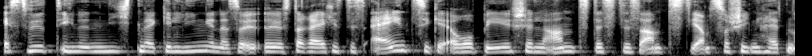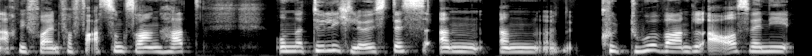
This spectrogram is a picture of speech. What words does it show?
es wird ihnen nicht mehr gelingen. Also Österreich ist das einzige europäische Land, das das Amts, die Amtsverschwiegenheit nach wie vor einen Verfassungsrang hat. Und natürlich löst es an, an Kulturwandel aus, wenn ich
